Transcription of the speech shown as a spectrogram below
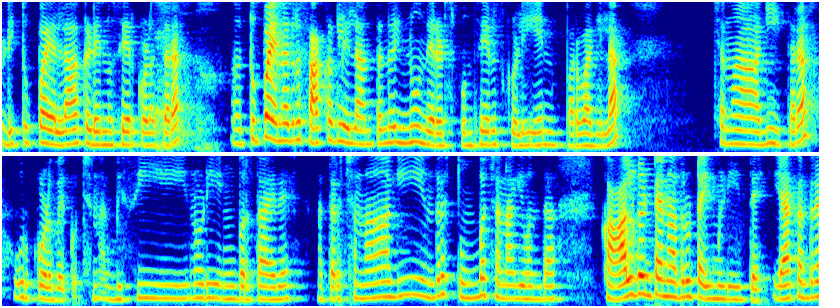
ನೋಡಿ, ತುಪ್ಪ ಎಲ್ಲ ಕಡೆಯೂ ಸೇರ್ಕೊಳ್ಳೋ ಥರ. ತುಪ್ಪ ಏನಾದರೂ ಸಾಕಾಗಲಿಲ್ಲ ಅಂತಂದರೆ ಇನ್ನೂ ಒಂದೆರಡು ಸ್ಪೂನ್ ಸೇರಿಸ್ಕೊಳ್ಳಿ, ಏನು ಪರವಾಗಿಲ್ಲ. ಚೆನ್ನಾಗಿ ಈ ಥರ ಹುರ್ಕೊಳ್ಬೇಕು. ಚೆನ್ನಾಗಿ ಬಿಸಿ ನೋಡಿ ಹೆಂಗೆ ಬರ್ತಾ ಇದೆ. ಆ ಥರ ಚೆನ್ನಾಗಿ ಅಂದರೆ ತುಂಬ ಚೆನ್ನಾಗಿ ಒಂದು ಕಾಲು ಗಂಟೆನಾದರೂ ಟೈಮ್ ಹಿಡಿಯುತ್ತೆ. ಯಾಕಂದರೆ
